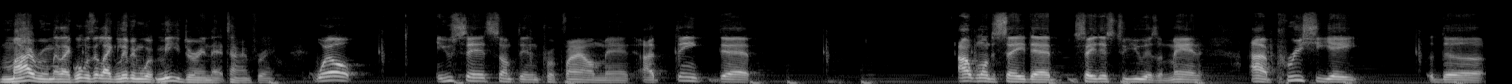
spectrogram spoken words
my roommate? Like what was it like living with me during that time frame? Well, you said something profound, man. I think that I want to say that say this to you as a man. I appreciate the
